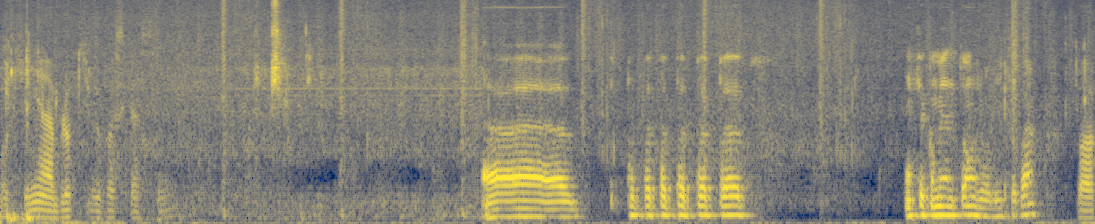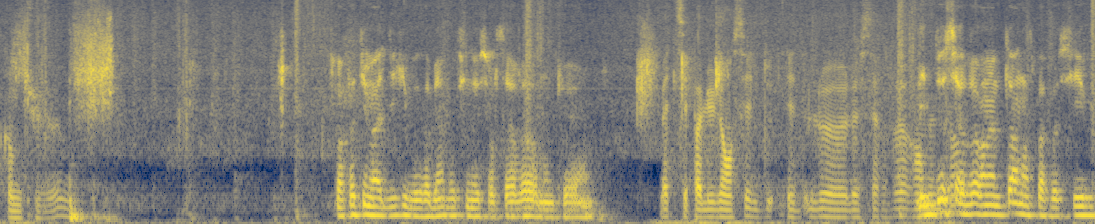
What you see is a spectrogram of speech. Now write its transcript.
Ok, il y a un bloc qui veut pas se casser. Euh... Pop, pop, pop, pop, pop, pop. On fait combien de temps aujourd'hui, sais pas Bah, comme tu veux. mais- Parce qu'en fait, il m'a dit qu'il voudrait bien continuer sur le serveur, donc... Euh... Bah, tu sais pas lui lancer le, le, le serveur en Les même deux temps serveurs en même temps, non, c'est pas possible.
